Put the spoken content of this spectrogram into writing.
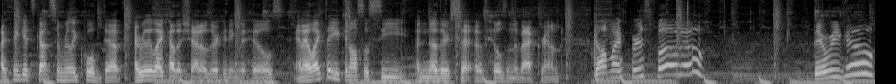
I think it's got some really cool depth. I really like how the shadows are hitting the hills. And I like that you can also see another set of hills in the background. Got my first photo! There we go!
